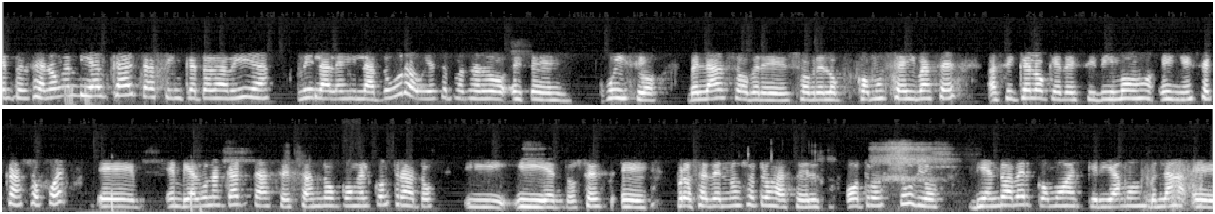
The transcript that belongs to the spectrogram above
empezaron a enviar cartas sin que todavía ni la legislatura hubiese pasado este juicio, ¿verdad? Sobre sobre lo cómo se iba a hacer. Así que lo que decidimos en ese caso fue eh, enviar una carta cesando con el contrato y, y entonces eh, proceder nosotros a hacer otro estudio viendo a ver cómo adquiríamos. Eh,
